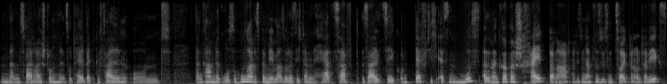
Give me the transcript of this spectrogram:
und dann zwei, drei Stunden ins Hotelbett gefallen und dann kam der große Hunger. Das ist bei mir immer so, dass ich dann herzhaft, salzig und deftig essen muss. Also mein Körper schreit danach, nach diesem ganzen süßen Zeug dann unterwegs.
